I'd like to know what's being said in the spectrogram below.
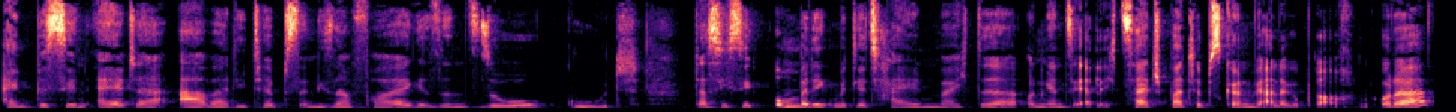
ein bisschen älter, aber die Tipps in dieser Folge sind so gut, dass ich sie unbedingt mit dir teilen möchte. Und ganz ehrlich, Zeitspartipps können wir alle gebrauchen, oder?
